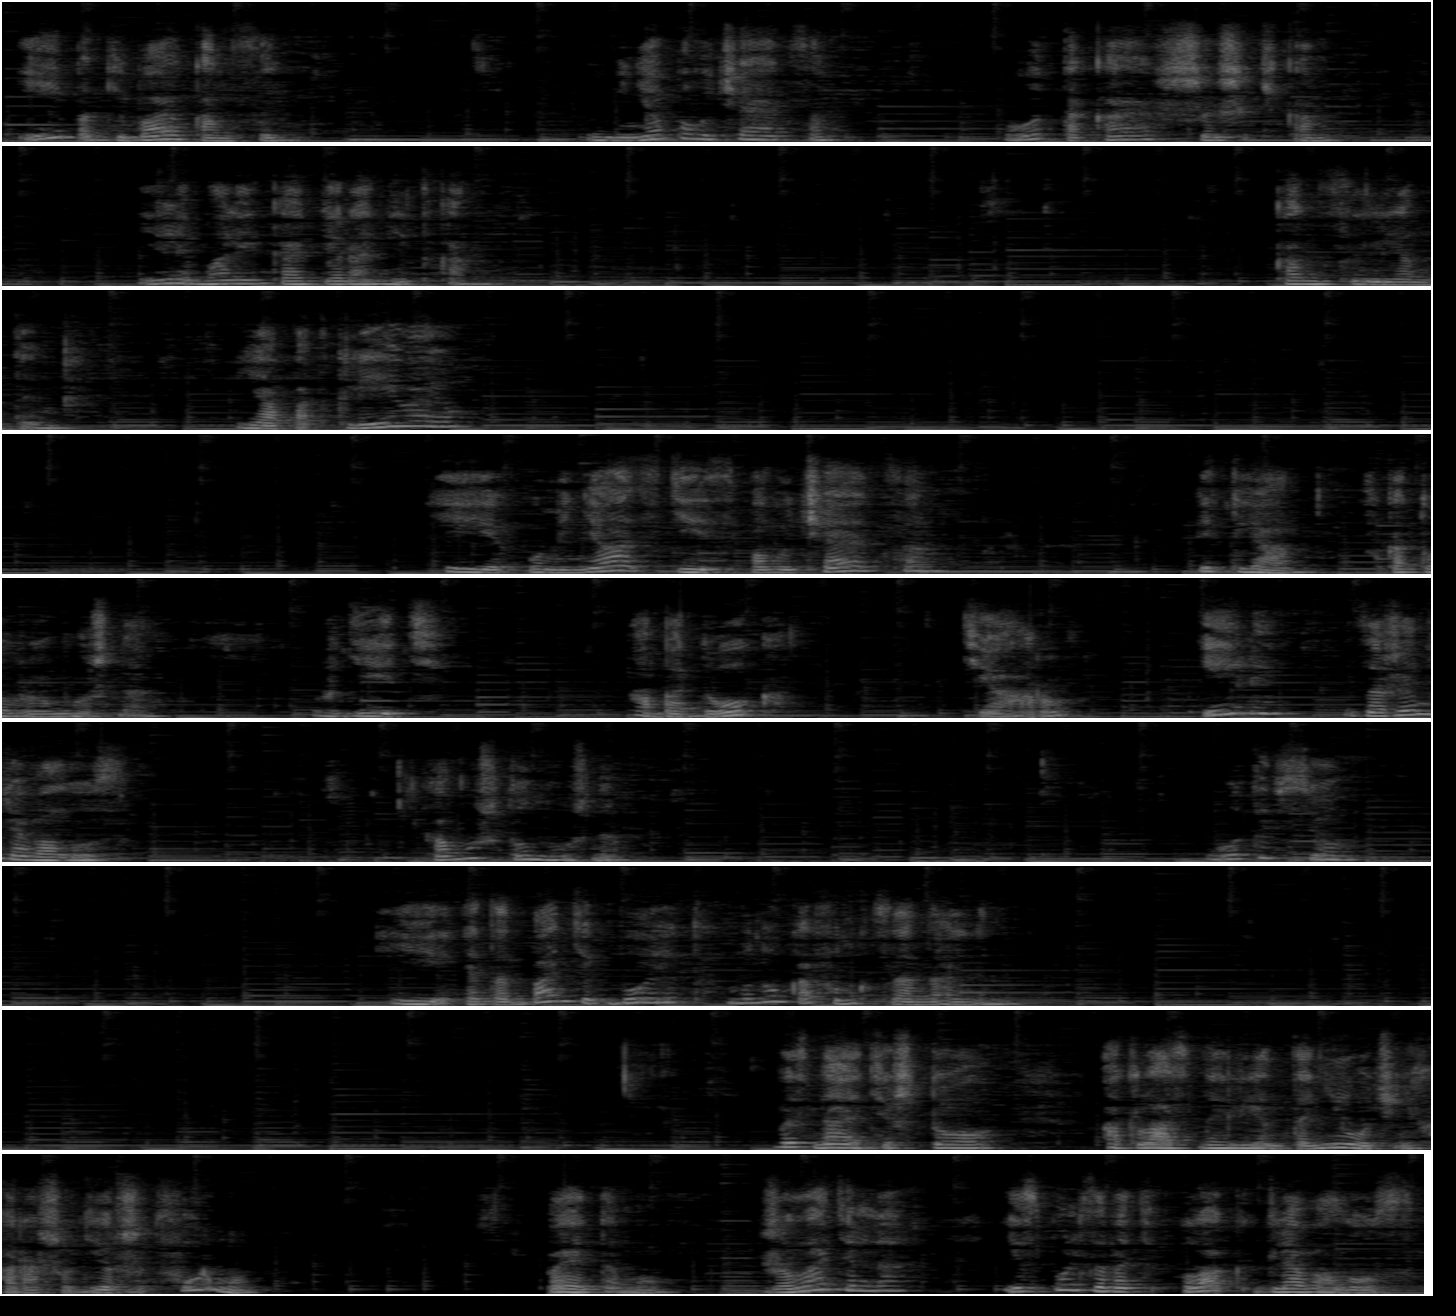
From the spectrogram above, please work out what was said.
и подгибаю концы. У меня получается вот такая шишечка или маленькая пирамидка. Концы ленты я подклеиваю. И у меня здесь получается петля, в которую можно вдеть ободок, тиару или зажим для волос. Кому что нужно. Вот и все. И этот бантик будет многофункциональным. Вы знаете, что атласная лента не очень хорошо держит форму, поэтому желательно использовать лак для волос.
